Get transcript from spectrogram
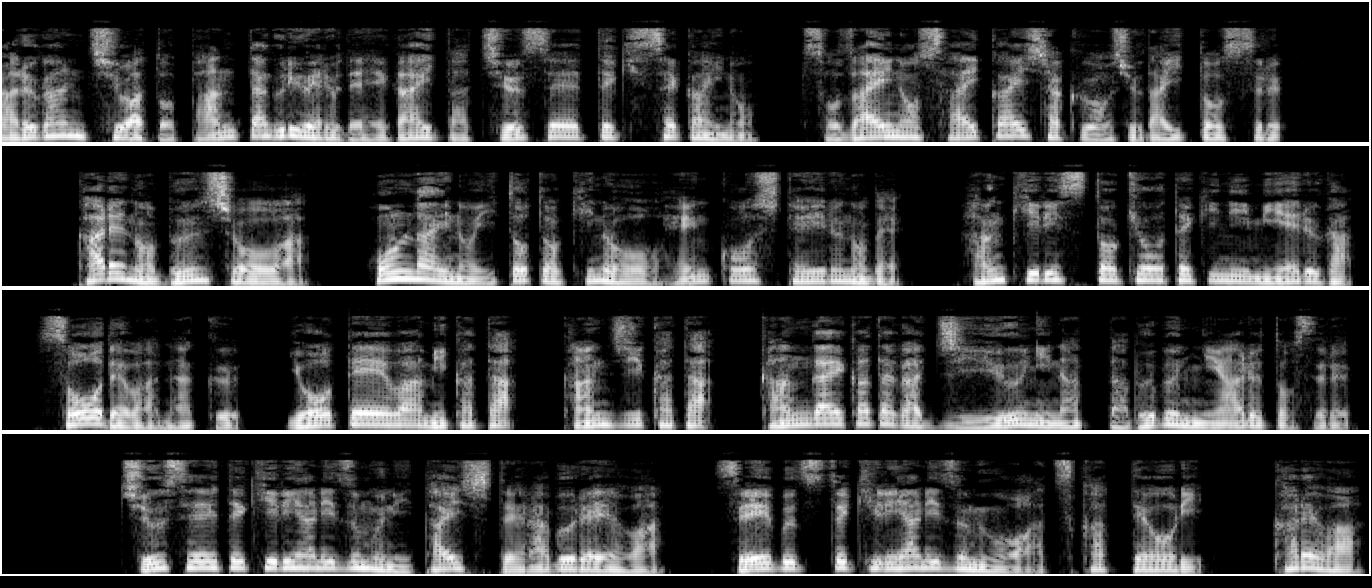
ガルガンチュアとパンタグリュエルで描いた中性的世界の素材の再解釈を主題とする。彼の文章は、本来の意図と機能を変更しているので、反キリスト教的に見えるが、そうではなく、要定は見方、感じ方、考え方が自由になった部分にあるとする。中性的リアリズムに対してラブレーは、生物的リアリズムを扱っており、彼は、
